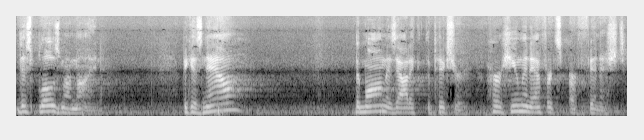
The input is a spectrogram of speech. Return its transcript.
This blows my mind because now the mom is out of the picture. Her human efforts are finished.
